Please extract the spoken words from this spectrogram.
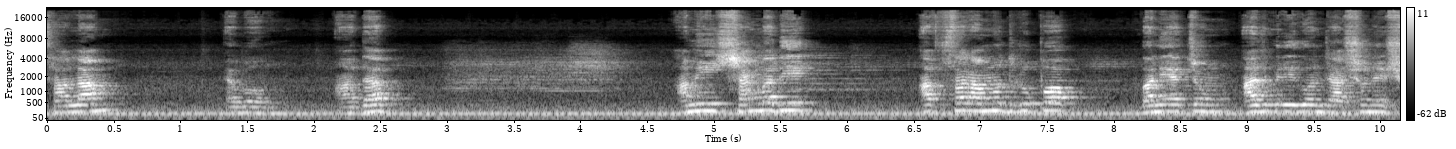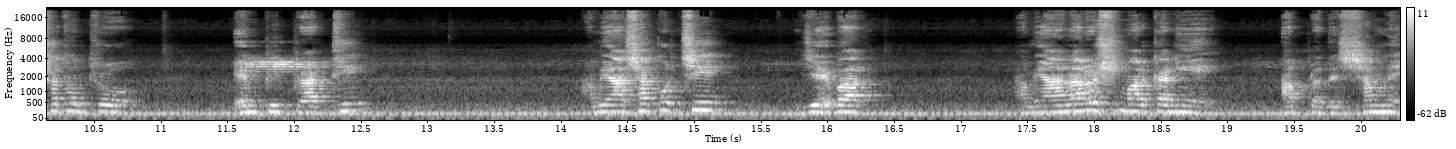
সালাম এবং আদাব। আমি সাংবাদিক আফসার আহমদ রূপক, বানিয়াচং আজমিরিগঞ্জ আসনের স্বতন্ত্র এমপি প্রার্থী। আমি আশা করছি যে এবার আমি আনারস মার্কা নিয়ে আপনাদের সামনে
